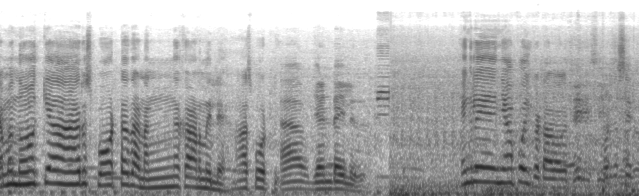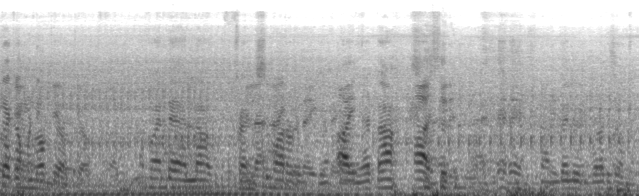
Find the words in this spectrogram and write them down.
ഞമ്മ നോക്കിയ ആ ഒരു സ്പോട്ട് അതാണ് അങ്ങ് കാണുന്നില്ലേ? ആ സ്പോട്ട് ജണ്ടയിലത് എങ്കിൽ ഞാൻ പോയിക്കോട്ടെ. കുറച്ച് സെറ്റ് ആക്കാൻ വേണ്ടി. അപ്പൊ എന്റെ എല്ലാ ഫ്രണ്ട്സുമാരോട് ചേട്ടാ എന്തായാലും ഒരുപാട് സമയം.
